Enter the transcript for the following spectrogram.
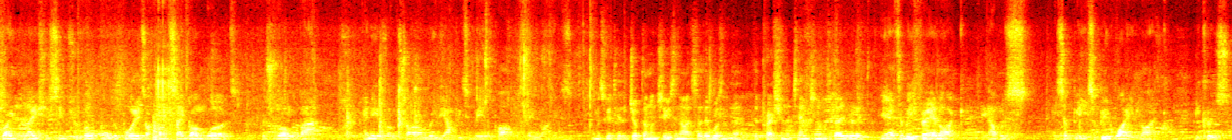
great relationships with all, all the boys. I can't say one word that's wrong about any of them, so I'm really happy to be in a part of a team like this. It was good to get the job done on Tuesday night, so there wasn't the, the pressure and the tension on today, really. Yeah, to be fair, like that was it's a it's a big weight, like because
